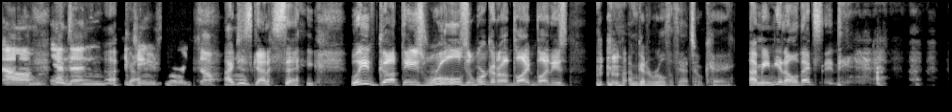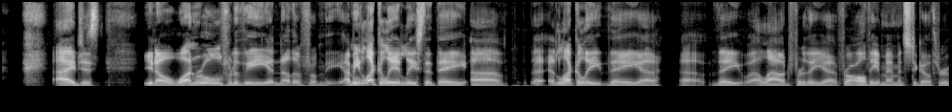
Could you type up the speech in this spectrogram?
um, and then oh, continued forward. So, I just got to say, we've got these rules, and we're going to abide by these. I'm going to rule that that's okay. I mean, you know, that's. I just, you know, one rule for thee, another for me. I mean, luckily, at least that they, uh, uh luckily they. Uh, uh, they allowed for the uh, for all the amendments to go through.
